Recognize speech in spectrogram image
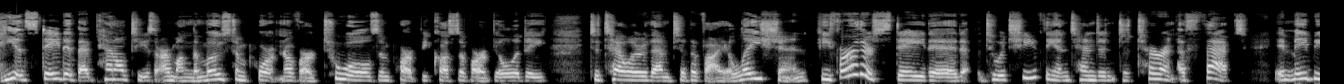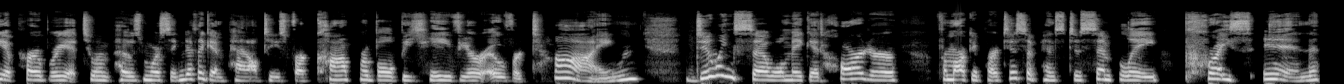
he had stated that penalties are among the most important of our tools, in part because of our ability to tailor them to the violation. He further stated to achieve the intended deterrent effect, it may be appropriate to impose more significant penalties for comparable behavior over time. Doing so will make it harder for market participants to simply price in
